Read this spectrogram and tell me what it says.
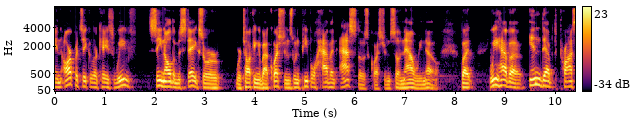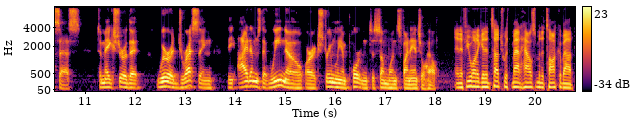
in our particular case, we've seen all the mistakes or we're talking about questions when people haven't asked those questions. So now we know. But we have a in-depth process to make sure that we're addressing the items that we know are extremely important to someone's financial health. And if you want to get in touch with Matt Hausman to talk about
